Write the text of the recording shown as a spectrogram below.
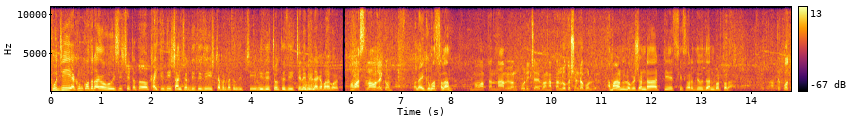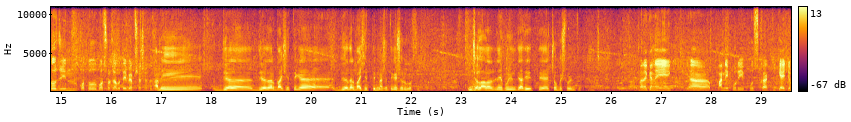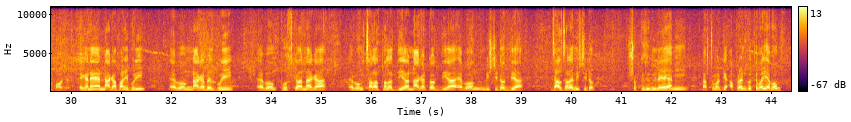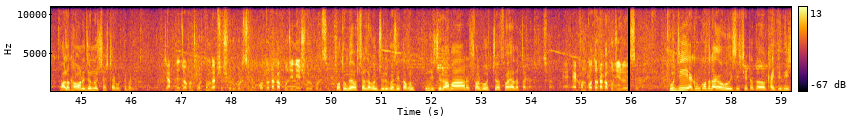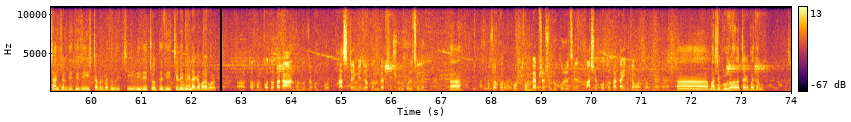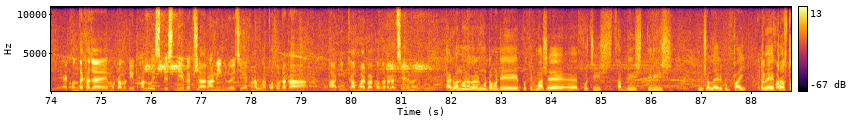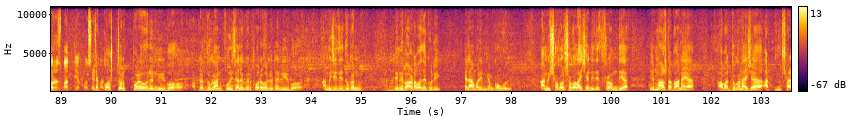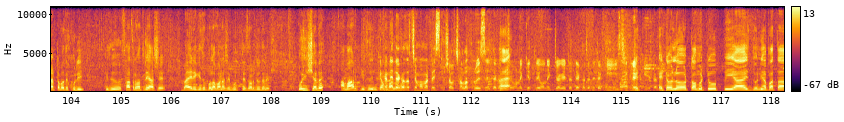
পুঁজি এখন কত টাকা হয়েছে সেটা তো খাইতেছি সংসার দিতেছি স্টাফের বেতন দিচ্ছি নিজে চলতেছি ছেলে মেয়ে লেখাপড়া করে মামা আসসালামু আলাইকুম। ওয়ালাইকুম আসসালাম। জি মামা আপনার নাম এবং পরিচয় এবং আপনার লোকেশনটা বলবেন। আমার লোকেশনটা টিএসসি শরদি উদ্যান বরতলা আপনি কত দিন কত বছর যাবত এই ব্যবসার সাথে আমি দুই হাজার বাইশের থেকে দুই হাজার বাইশের তিন মাসের থেকে শুরু করছি। ইনশাল্লাহ এই পর্যন্ত আছি চব্বিশ পর্যন্ত। আপনার এখানে পানিপুরি ফুচকা কী কী আইটেম পাওয়া যায়? এখানে নাগা পানিপুরি এবং নাগা বেলপুরি এবং ফুচকা নাগা এবং ছালাত মালাত দিয়া নাগা টক দিয়া এবং মিষ্টি টক দিয়া জাল ছাড়া মিষ্টি টক। সব কিছু মিলে আমি কাস্টমারকে আপ্যায়ন করতে পারি এবং ভালো খাওয়ানোর জন্য চেষ্টা করতে পারি। যে আপনি যখন প্রথম ব্যবসা শুরু করেছিলেন কত টাকা পুঁজি নিয়ে শুরু করেছিলেন? প্রথম ব্যবসা যখন শুরু করছি তখন পুঁজি ছিল আমার সর্বোচ্চ ছয় হাজার টাকা। আচ্ছা এখন কত টাকা পুঁজি রয়েছে? পুঁজি এখন কত টাকা হয়েছে সেটা তো খাইতেছি সংসার দিতেছি স্টাফের বেতন দিচ্ছি নিজে চলতেছি ছেলে মেয়ে লেখাপড়া করে আহ, তখন কত টাকা আর্ন হলো? যখন ফার্স্ট টাইমে যখন ব্যবসা শুরু করেছিলেন? হ্যাঁ? যখন প্রথম ব্যবসা শুরু করেছিলেন মাসে কত টাকা ইনকাম হতো আপনার? মাসে পনেরো হাজার টাকা পাইতাম। এখন দেখা যায় মোটামুটি ভালো স্পেস নিয়ে ব্যবসা রানিং রয়েছে। এখন আপনার কত টাকা ইনকাম হয় বা কত টাকা সেল হয়? এখন মনে করেন মোটামুটি প্রত্যেক মাসে পঁচিশ ছাব্বিশ তিরিশ ইনশাল্লাহ এরকম পাই। তবে এটা কষ্টর পরে হলো নির্ভর। আপনার দোকান পরিচালকের পরে হলো এটা নির্ভর। আমি যদি দোকান দিনের বারোটা বাজে খুলি তাহলে আমার ইনকাম কম হবে। আমি সকাল সকাল আইসা নিজে শ্রম দিয়া এই মালটা বানায়া আবার দোকান আইসা আট সাড়ে আটটা বাজে খুলি কিছু ছাত্রছাত্রী আসে বাইরে কিছু পোলাপান আসে ঘুরতে সর্দি ওই হিসাবে আমার কিছু ইনকাম ভালো দেখা যাচ্ছে মামা একটা স্পেশাল সালাদ রয়েছে। দেখা হ্যাঁ। যাচ্ছে অনেক ক্ষেত্রে অনেক জায়গায় এটা দেখা যায় এটা কি? সিক্রেট কি এটা? এটা হলো টমেটো পেঁয়াজ ধনিয়া পাতা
